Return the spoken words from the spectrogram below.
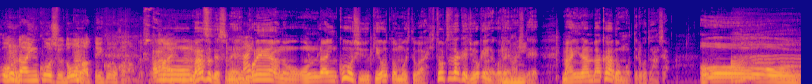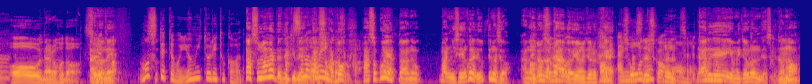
オンライン講習どうなっていくのかなんですよ。あのまずですね、はいこれあのオンライン講習受けようと思う人は一つだけ条件がございましてマイナンバーカードを持ってることなんですよ。おー。おーなるほど。あのね持ってても読み取りとかは。あスマホやったらできるやんか。あとパソコンやったらあの、まあ、2,000円くらいで売ってるんですよ。あのあいろんなカードを読み取る機械ありますね。そうですか。うん。はあれで読み取るんですけども、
